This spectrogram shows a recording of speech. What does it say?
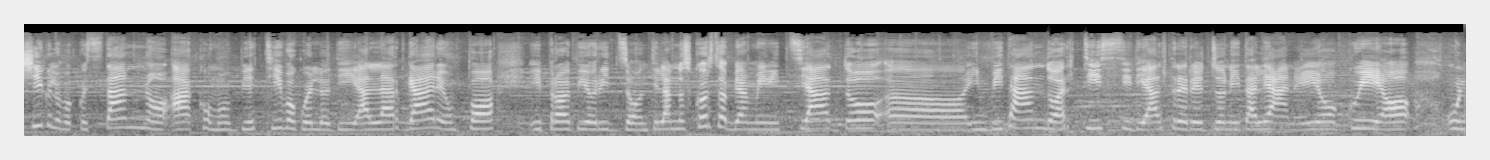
Riciclo quest'anno ha come obiettivo quello di allargare un po' i propri orizzonti. L'anno scorso abbiamo iniziato eh, invitando artisti di altre regioni italiane. Io qui ho un,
